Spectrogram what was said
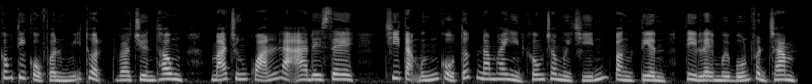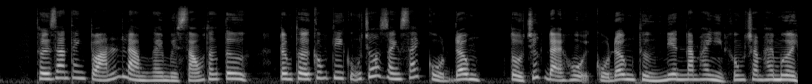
công ty cổ phần mỹ thuật và truyền thông, mã chứng khoán là ADC, chi tạm ứng cổ tức năm 2019 bằng tiền tỷ lệ 14%. Thời gian thanh toán là ngày 16 tháng 4. Đồng thời, công ty cũng chốt danh sách cổ đông, tổ chức đại hội cổ đông thường niên năm 2020.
